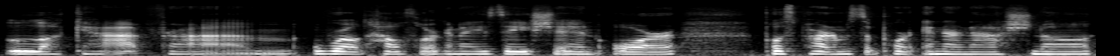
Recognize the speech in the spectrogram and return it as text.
look at from World Health Organization or Postpartum Support International,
